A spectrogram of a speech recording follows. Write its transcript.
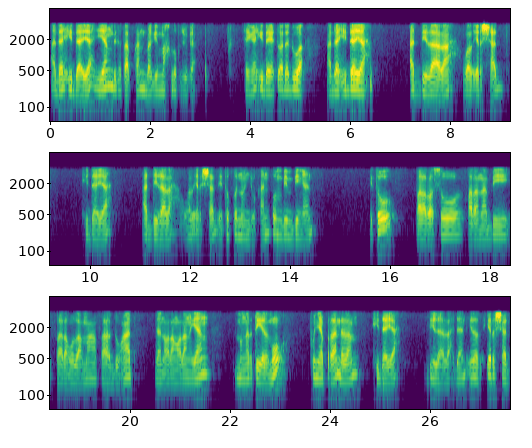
Ada hidayah yang ditetapkan bagi makhluk juga. Sehingga hidayah itu ada dua. Ada hidayah ad-dilalah wal irsyad. Hidayah ad-dilalah wal irsyad itu penunjukan, pembimbingan. Itu para rasul, para nabi, para ulama, para duat, dan orang-orang yang mengerti ilmu punya peran dalam hidayah dilalah dan irsyad.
